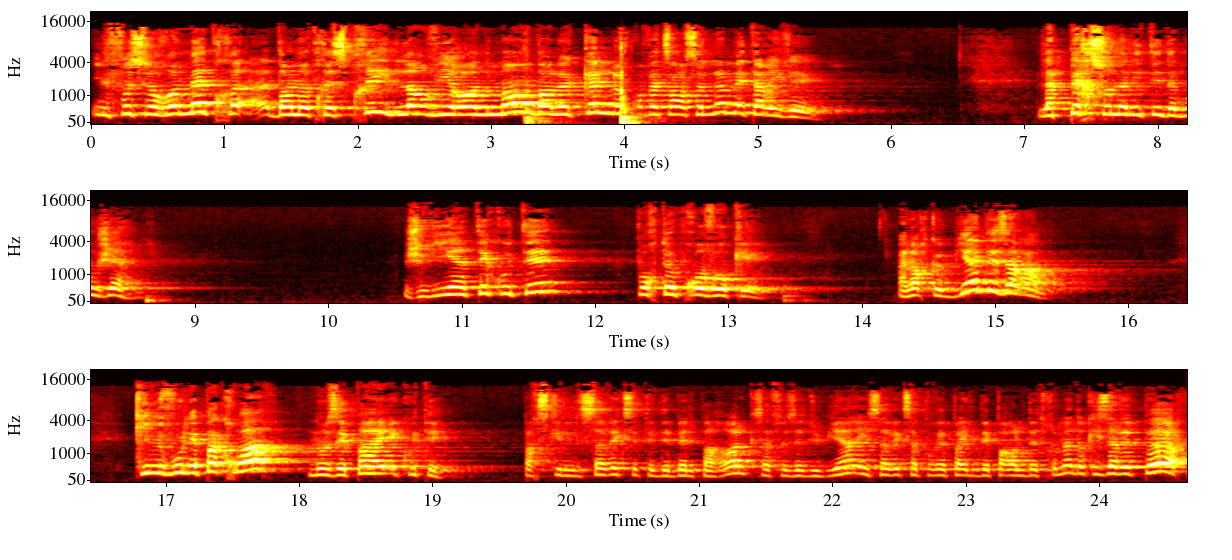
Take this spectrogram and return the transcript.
Il faut se remettre dans notre esprit l'environnement dans lequel le prophète est arrivé. La personnalité d'Abu Jahl. Je viens t'écouter pour te provoquer. Alors que bien des Arabes qui ne voulaient pas croire n'osaient pas écouter parce qu'ils savaient que c'était des belles paroles, que ça faisait du bien, ils savaient que ça ne pouvait pas être des paroles d'êtres humains, donc ils avaient peur,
